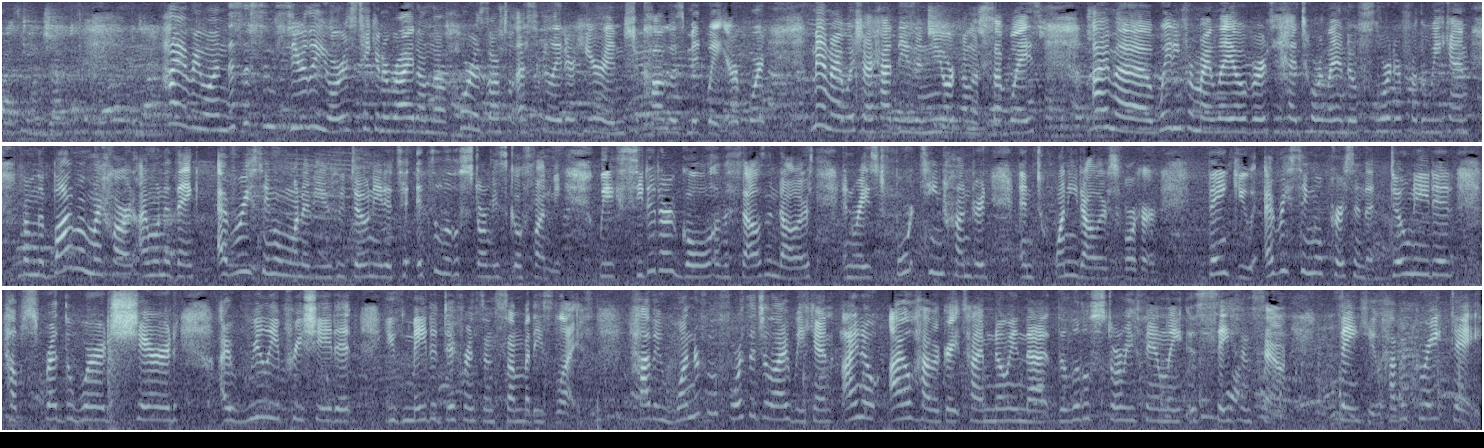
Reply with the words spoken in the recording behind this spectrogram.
Hi everyone, this is Sincerely Yours taking a ride on the horizontal escalator here in Chicago's Midway Airport. Man, I wish I had these in New York on the subways. I'm uh, waiting for my layover to head to Orlando, Florida for the weekend. From the bottom of my heart, I want to thank every single one of you who donated to It's a Little Stormy's GoFundMe. We exceeded our goal of $1,000 and raised $1,420 for her. Thank you, every single person that donated, helped spread the word, shared. I really appreciate it. You've made a difference in somebody's life. Have a wonderful 4th of July weekend. I know I'll have a great time knowing that the little Stormy family is safe and sound. Thank you. Have a great day.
